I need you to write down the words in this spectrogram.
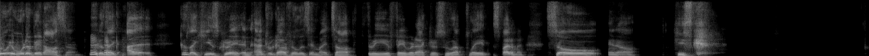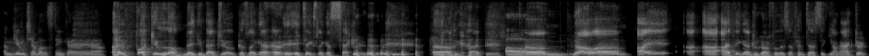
it would have been awesome because like I because like he's great and Andrew Garfield is in my top three favorite actors who have played Spider Man. So you know he's. I'm giving Chema the stink eye right now. I fucking love making that joke because like it, it, takes like a second. oh god. Oh. Um, no, um, I, I I think Andrew Garfield is a fantastic young actor.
